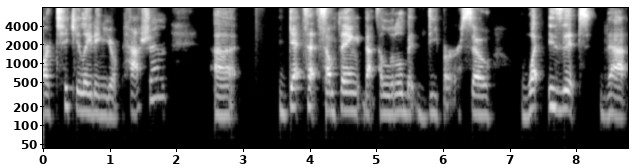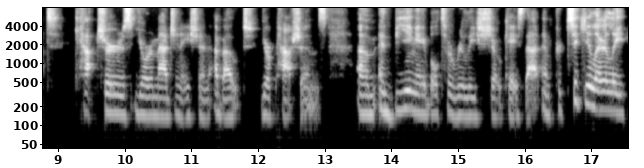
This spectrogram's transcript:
articulating your passion uh, gets at something that's a little bit deeper. So, what is it that captures your imagination about your passions? Um, and being able to really showcase that. And particularly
